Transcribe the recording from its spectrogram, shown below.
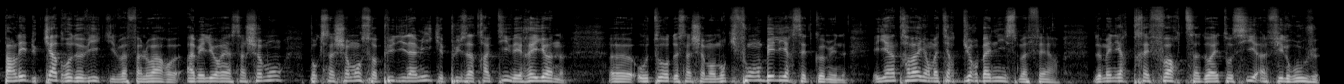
parler du cadre de vie qu'il va falloir euh, améliorer à Saint-Chamond pour que Saint-Chamond soit plus dynamique et plus attractive et rayonne euh, autour de Saint-Chamond. Donc il faut embellir cette commune. Et il y a un travail en matière d'urbanisme à faire de manière très forte. Ça doit être aussi un fil rouge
